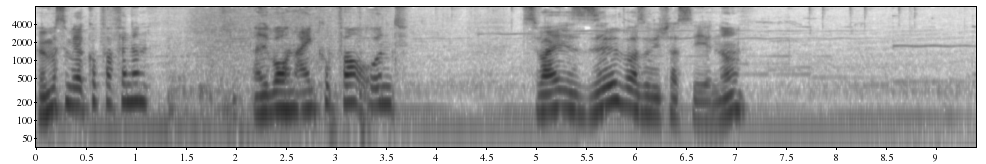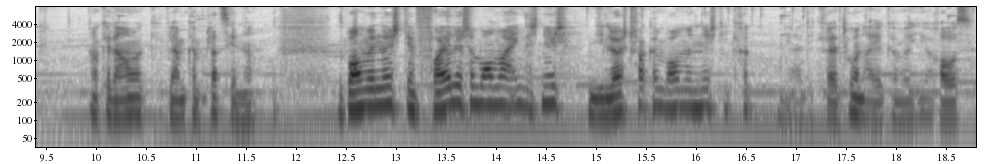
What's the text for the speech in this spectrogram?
Wir müssen wieder Kupfer finden. Also wir brauchen ein Kupfer und zwei Silber, so wie ich das sehe, ne? Okay, da haben wir, wir haben keinen Platz hier, ne? Das brauchen wir nicht. Den Feuerlöscher brauchen wir eigentlich nicht. Die Leuchtfackeln brauchen wir nicht. Die, Kre ja, die Kreatureneier können wir hier raus.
